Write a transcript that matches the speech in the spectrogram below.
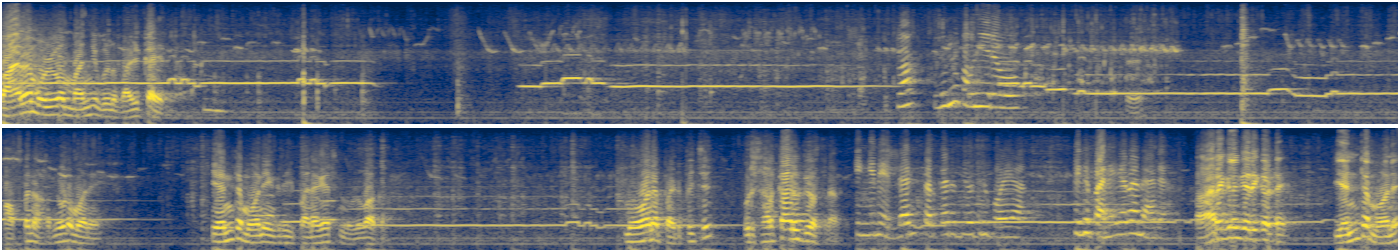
പന മുഴുവൻ മഞ്ഞു വീണ് വഴുക്കായിരുന്നു. അപ്പൻ അറിഞ്ഞൂടെ മോനെ? എന്റെ മോനെങ്കിലും ഈ പനകയറ്റം ഒഴിവാക്കണം. മോനെ പഠിപ്പിച്ച് ഒരു സർക്കാർ ഉദ്യോഗസ്ഥനാണ് ഇങ്ങനെ എല്ലാരും സർക്കാർ ഉദ്യോഗത്തിന് പോയാ? പിന്നെ പനകയറാൻ ആരാ? ആരെങ്കിലും കയറിക്കോട്ടെ എന്റെ മോന്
